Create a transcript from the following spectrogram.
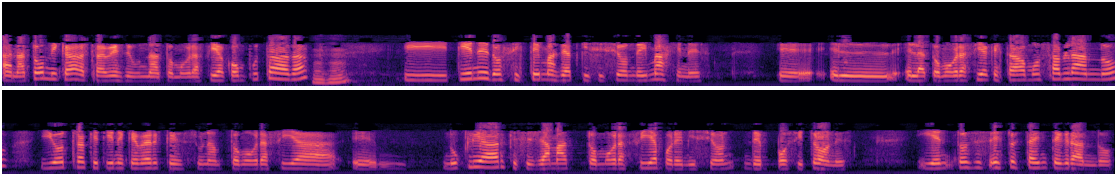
anatómica a través de una tomografía computada y tiene dos sistemas de adquisición de imágenes. Eh, el- la tomografía que estábamos hablando y otra que tiene que ver que es una tomografía eh, nuclear que se llama tomografía por emisión de positrones. Y entonces esto está integrando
